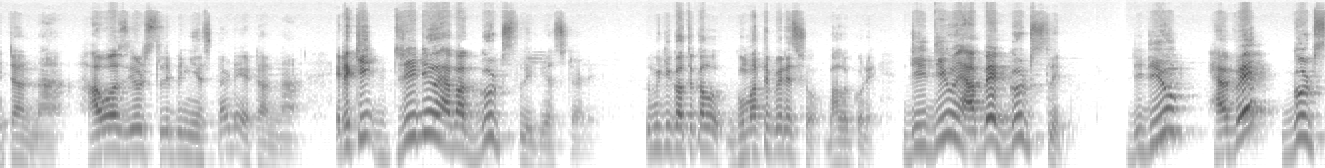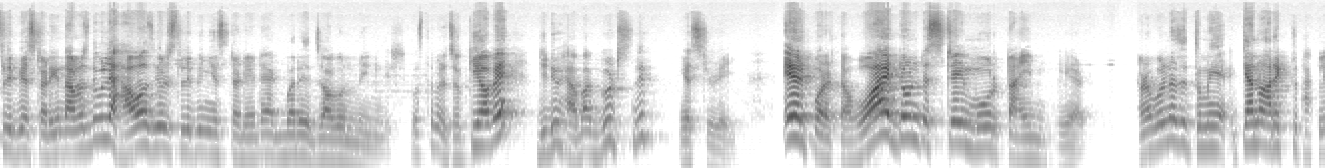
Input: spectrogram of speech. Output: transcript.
এটা না। How was your sleeping yesterday এটা না। এটা কি? Did you have a good sleep yesterday তুমি কি গতকাল ঘুমাতে পেরেছ? ভালো করে। Did you have a good sleep did you have a good sleep yesterday কিন্তু আমরা যদি বলি how was your sleeping yesterday এটা একবারে জঘন্য ইংলিশ বুঝতে পেরেছ? কি হবে? Did you have a good sleep yesterday এরপরেরটা why don't stay more time here আমরা বলি না যে তুমি কেন আরেকটু থাকলে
